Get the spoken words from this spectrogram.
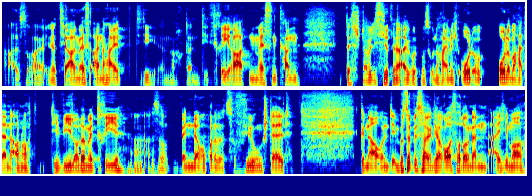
also eine Inertialmesseinheit, die noch dann die Drehraten messen kann. Das stabilisiert den Algorithmus unheimlich. Oder, oder man hat dann auch noch die Wheel-Odometrie, also wenn der Roboter das zur Verfügung stellt. Genau, und im Prinzip ist die Herausforderung dann eigentlich immer,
